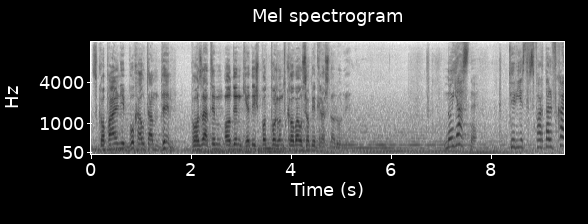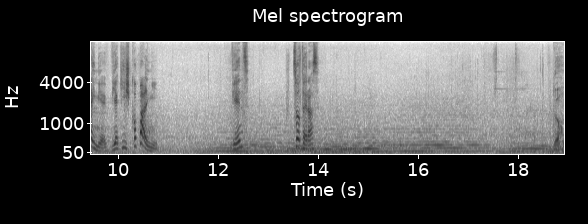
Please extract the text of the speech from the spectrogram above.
Z kopalni buchał tam dym. Poza tym Odyn kiedyś podporządkował sobie krasnoludy. No jasne. Tyr jest w Svartalfheimie, w jakiejś kopalni. Więc Co teraz? Dom.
